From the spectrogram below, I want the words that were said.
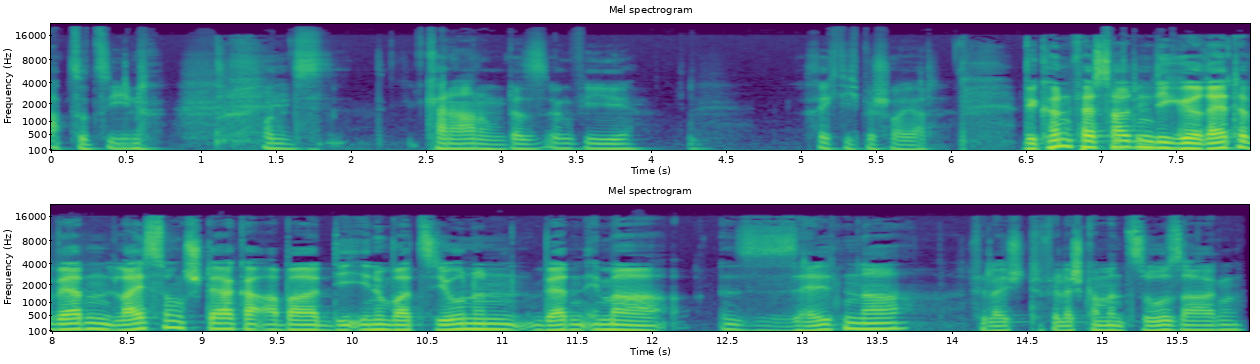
abzuziehen. Und keine Ahnung, das ist irgendwie richtig bescheuert. Wir können festhalten, die Geräte werden leistungsstärker, aber die Innovationen werden immer seltener. Vielleicht, vielleicht kann man es so sagen.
